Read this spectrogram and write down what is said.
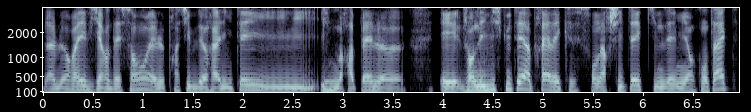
Là, le rêve, il redescend et le principe de réalité, il, il me rappelle. Euh, et j'en ai discuté après avec son architecte qui nous avait mis en contact.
